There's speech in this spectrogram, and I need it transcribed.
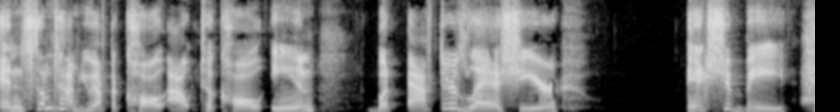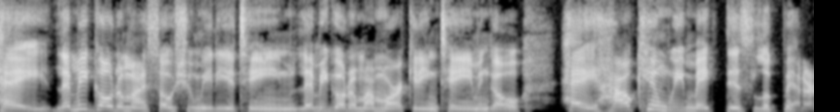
and sometimes you have to call out to call in. But after last year, it should be hey let me go to my social media team let me go to my marketing team and go hey how can we make this look better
